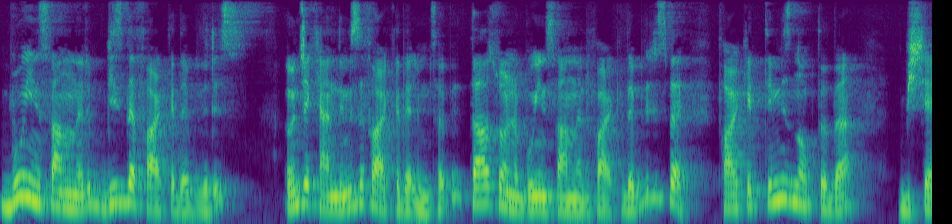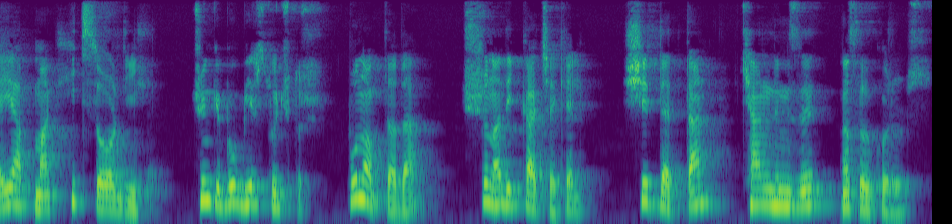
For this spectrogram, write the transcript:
Bu insanları biz de fark edebiliriz. Önce kendimizi fark edelim tabii. Daha sonra bu insanları fark edebiliriz ve fark ettiğimiz noktada bir şey yapmak hiç zor değil. Çünkü bu bir suçtur. Bu noktada şuna dikkat çekelim. Şiddetten kendimizi nasıl koruruz?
